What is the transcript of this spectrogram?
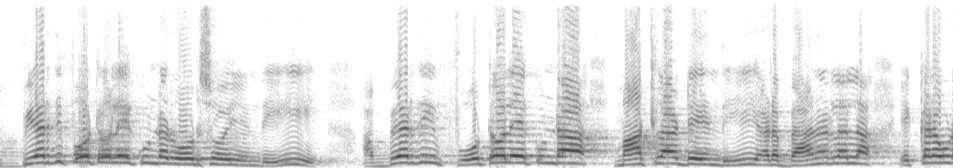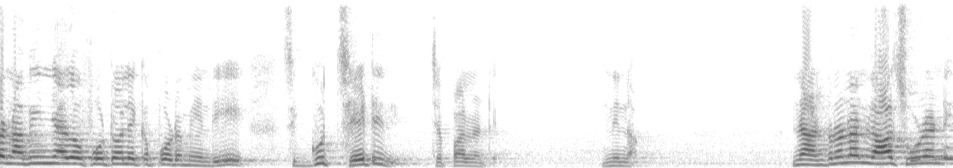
అభ్యర్థి ఫోటో లేకుండా రోడ్ షో ఏంది? అభ్యర్థి ఫోటో లేకుండా మాట్లాడేంది ఆడ బ్యానర్లలో ఎక్కడ కూడా నవీన్ యాదవ్ ఫోటో లేకపోవడం ఏంది? సిగ్గు చేటిది చెప్పాలంటే. నిన్న. నేను అంటున్నాను కాదు చూడండి.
